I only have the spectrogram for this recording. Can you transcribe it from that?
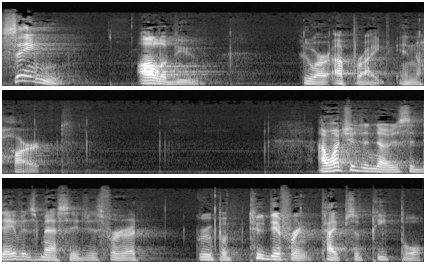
Sing, all of you who are upright in heart. I want you to notice that David's message is for a group of two different types of people.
